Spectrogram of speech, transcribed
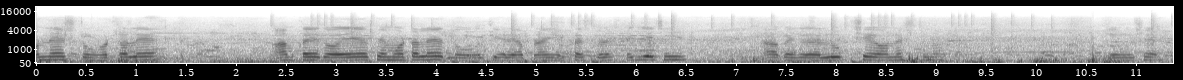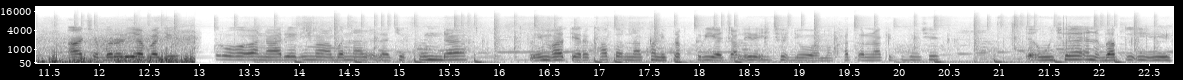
ઓનેસ્ટ હોટલે આમ કહીએ તો એફએમ હોટલે તો અત્યારે આપણે અહીંયા ફ્રેશ બ્રેશ થઈ ગયા છીએ. આ કંઈક લુક છે ઓનેસ્ટનો એવું છે. આ છે બરડિયા બાજુ. મિત્રો નારિયેળીમાં બનાવેલા છે કુંડા. તો એમાં અત્યારે ખાતર નાખવાની પ્રક્રિયા ચાલી રહી છે. જો આમાં ખાતર નાખી દીધું છે. એવું છે. અને બાકી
